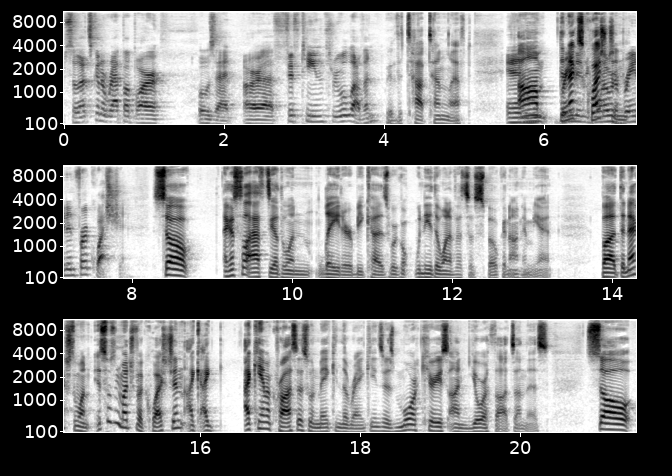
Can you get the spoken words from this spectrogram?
so that's gonna wrap up our what was that? Our uh, 15 through 11. We have the top ten left. And Um, the Brandon- next going over to question- Brandon for a question. So I guess I'll ask the other one later because we're go- we neither one of us have spoken on him yet. But the next one, this wasn't much of a question. I, I I came across this when making the rankings. I was more curious on your thoughts on this. So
